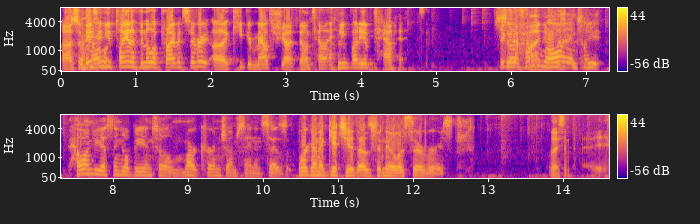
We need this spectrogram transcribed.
Uh, so, So basically, how- if you play on a vanilla private server, uh, keep your mouth shut. Don't tell anybody about it. They're so gonna how long until you? How long do you guys think it'll be until Mark Kern jumps in and says, "We're gonna get you those vanilla servers"? Listen, it,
